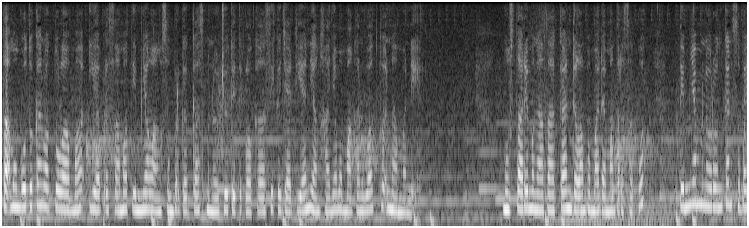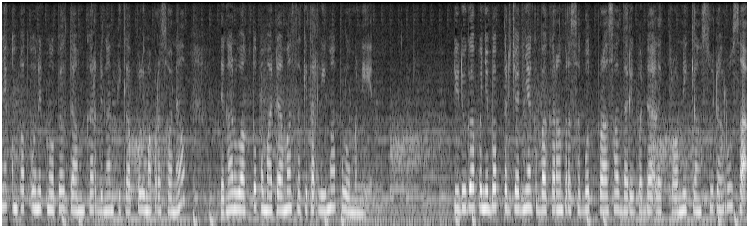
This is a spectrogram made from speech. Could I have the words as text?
Tak membutuhkan waktu lama, ia bersama timnya langsung bergegas menuju titik lokasi kejadian yang hanya memakan waktu 6 menit. Mustari mengatakan dalam pemadaman tersebut, timnya menurunkan sebanyak 4 unit mobil damkar dengan 35 personel dengan waktu pemadaman sekitar 50 menit. Diduga penyebab terjadinya kebakaran tersebut berasal dari benda elektronik yang sudah rusak,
